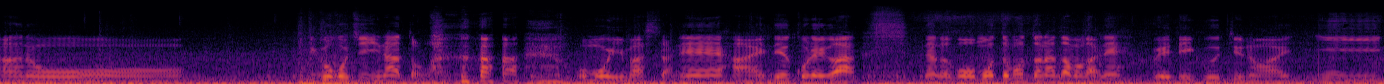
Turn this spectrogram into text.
あのー、居心地いいなと。思いましたね。はい。でこれがなんかこうもっともっと仲間がね増えていくっていうのはいい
